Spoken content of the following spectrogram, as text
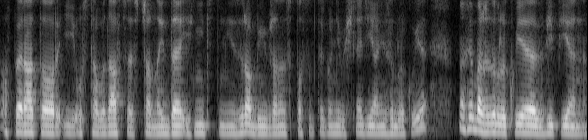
operator i ustawodawca jest czarnej D i nic z tym nie zrobi, w żaden sposób tego nie wyśledzi ani zablokuje. No chyba, że zablokuje VPN.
